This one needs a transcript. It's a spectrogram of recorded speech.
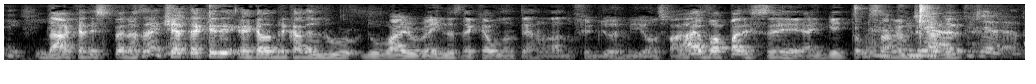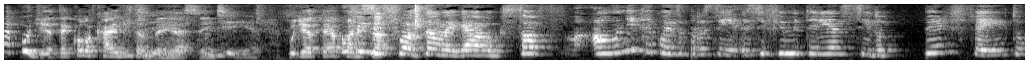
enfim. Dá aquela esperança. É, tinha até aquele, aquela brincadeira do, do Ryan Reynolds, né? Que é o lanterna lá do filme de 2011. Fala, ah, eu vou aparecer. Aí ninguém, todo mundo sabe a É, podia, brincadeira. podia. Mas podia até colocar ele podia, também, assim. Podia. Podia até O aparecer. filme ficou tão legal que só. A única coisa pra assim, esse filme teria sido perfeito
